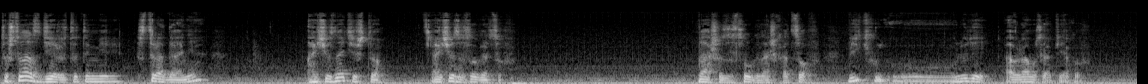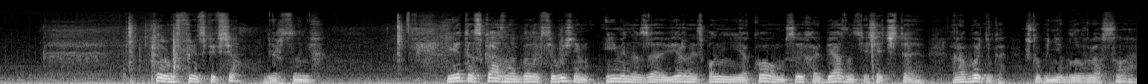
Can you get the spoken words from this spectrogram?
то что нас держит в этом мире? Страдания. А еще знаете что? А еще заслуга отцов. Наша заслуга наших отцов – великих людей, Авраам, Исаак, Яков. Может в принципе, все держится на них. И это сказано было Всевышним именно за верное исполнение Яковом своих обязанностей, я сейчас читаю, работника, чтобы не было воровства.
